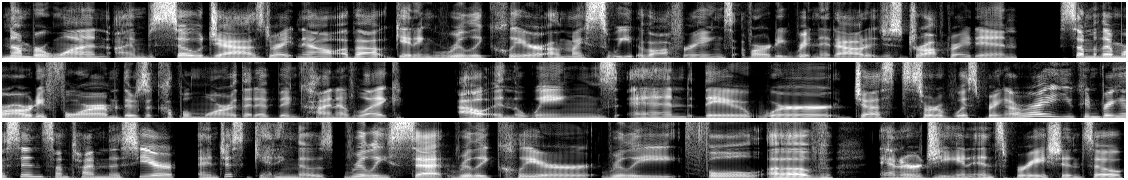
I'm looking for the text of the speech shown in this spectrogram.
Number one, I'm so jazzed right now about getting really clear on my suite of offerings. I've already written it out, it just dropped right in. Some of them were already formed. There's a couple more that have been kind of like out in the wings and they were just sort of whispering, All right, you can bring us in sometime this year. And just getting those really set, really clear, really full of energy and inspiration. So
